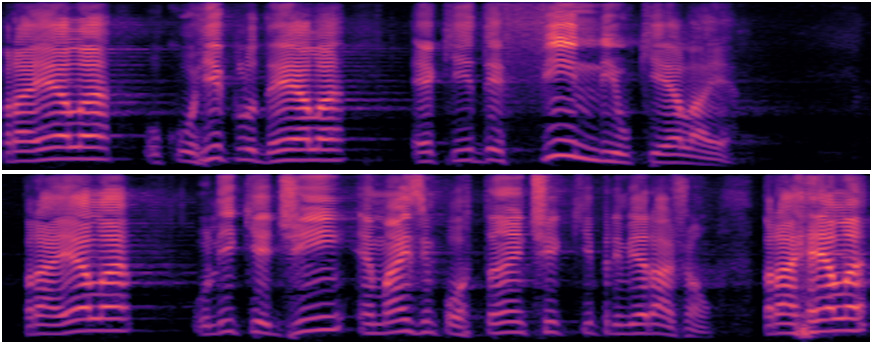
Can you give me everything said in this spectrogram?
Para ela, o currículo dela é que define o que ela é. Para ela, o LinkedIn é mais importante que primeiro João. Para ela,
